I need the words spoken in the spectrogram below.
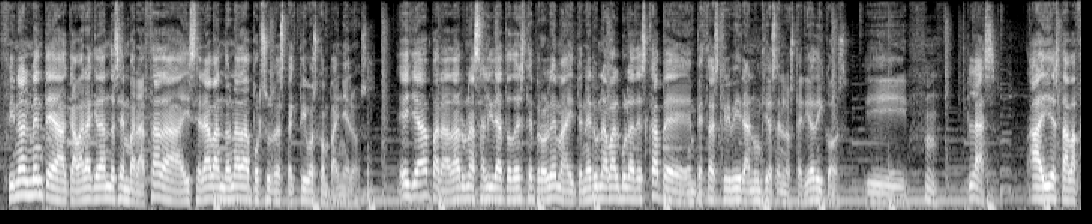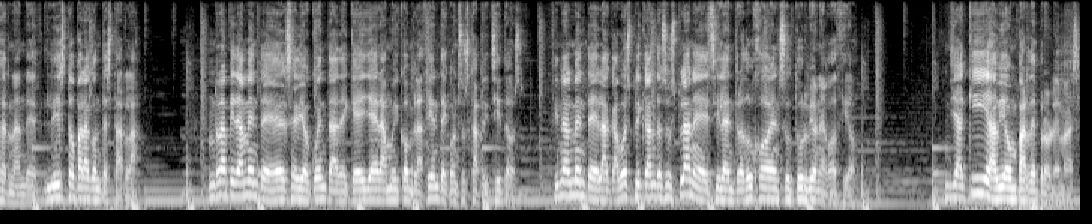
Finalmente acabará quedándose embarazada y será abandonada por sus respectivos compañeros. Ella, para dar una salida a todo este problema y tener una válvula de escape, empezó a escribir anuncios en los periódicos. Y... Hmm, plas. Ahí estaba Fernández, listo para contestarla. Rápidamente él se dio cuenta de que ella era muy complaciente con sus caprichitos. Finalmente le acabó explicando sus planes y la introdujo en su turbio negocio. Y aquí había un par de problemas.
